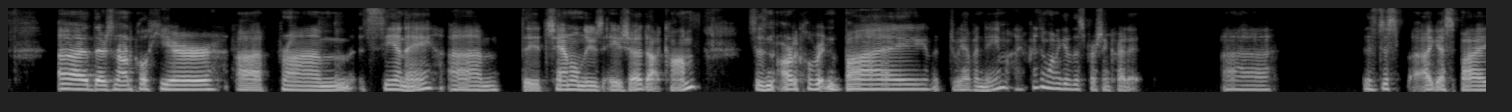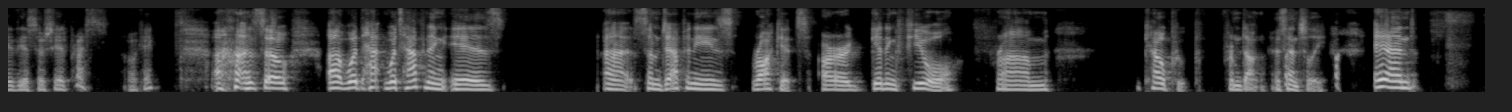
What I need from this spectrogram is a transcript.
uh, there's an article here uh, from CNA, um, the channel channelnewsasia.com. This is an article written by, do we have a name? I really want to give this person credit. Uh, it's just, I guess, by the Associated Press. Okay. Uh, so uh, what ha- what's happening is uh, some Japanese rockets are getting fuel from cow poop, from dung, essentially. and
